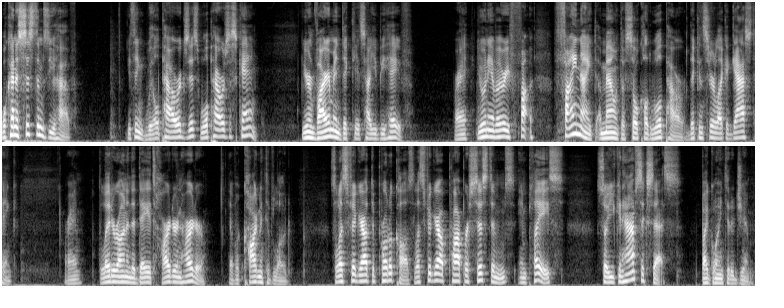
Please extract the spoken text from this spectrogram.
What kind of systems do you have? You think willpower exists? Willpower is a scam. Your environment dictates how you behave, right? You only have a very fi finite amount of so-called willpower. They consider like a gas tank, right? Later on in the day, it's harder and harder. You have a cognitive load. So let's figure out the protocols. Let's figure out proper systems in place so you can have success by going to the gym.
